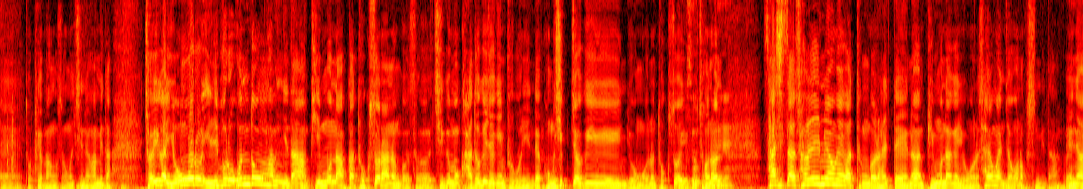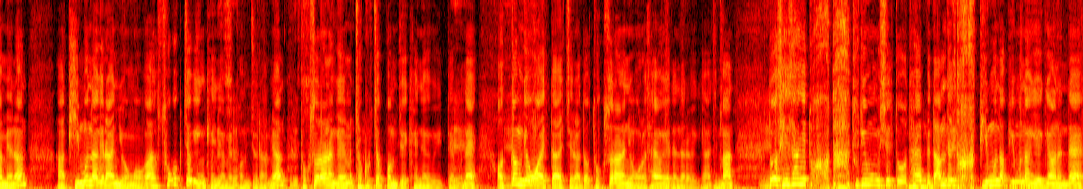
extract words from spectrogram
예, 독해 방송을 진행합니다. 저희가 용어를 일부러 혼동합니다. 비문학과 독서라는 것은 지금은 과도기적인 부분인데 공식적인 용어는 독서이고 독서, 저는 네. 사실상 설명회 같은 걸 할 때에는 비문학의 용어를 사용한 적은 없습니다. 왜냐하면은 아, 비문학이라는 용어가 소극적인 개념의 그렇죠. 범주라면 그렇죠. 독서라는 개념은 적극적 범주의 개념이기 때문에 네. 어떤 경우가 있다 할지라도 독서라는 용어를 사용해야 된다고 얘기하지만 네. 또 세상에 또 다 두리뭉실 또 타협해 남들이 다 비문학 비문학 얘기하는데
